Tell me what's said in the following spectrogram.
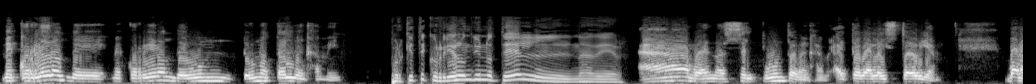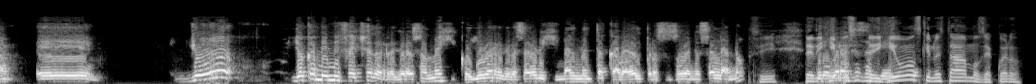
me corrieron de, me corrieron de un, de un hotel, Benjamín. ¿Por qué te corrieron de un hotel, Nader? Ah, bueno, ese es el punto, Benjamín. Ahí te va la historia. Bueno, eh, yo, yo cambié mi fecha de regreso a México. Yo iba a regresar originalmente acabado el proceso venezolano. Sí. Te Pero dijimos, te dijimos que no estábamos de acuerdo.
